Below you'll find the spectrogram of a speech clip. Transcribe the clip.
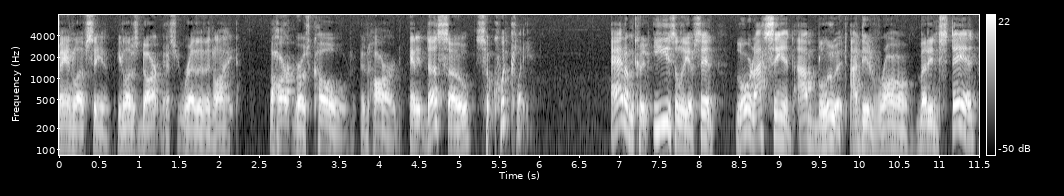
Man loves sin. He loves darkness rather than light. The heart grows cold and hard, and it does so so quickly. Adam could easily have said, Lord, I sinned. I blew it. I did wrong. But instead,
